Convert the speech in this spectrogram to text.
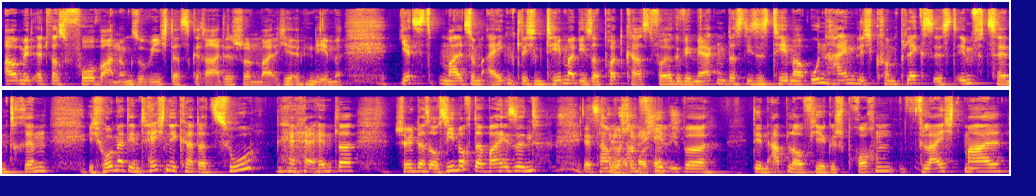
aber mit etwas Vorwarnung, so wie ich das gerade schon mal hier entnehme. Jetzt mal zum eigentlichen Thema dieser Podcast-Folge. Wir merken, dass dieses Thema unheimlich komplex ist, Impfzentren. Ich hole mal den Techniker dazu, Herr Händler. Schön, dass auch Sie noch dabei sind. Jetzt haben ja, wir schon viel über den Ablauf hier gesprochen. Vielleicht mal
